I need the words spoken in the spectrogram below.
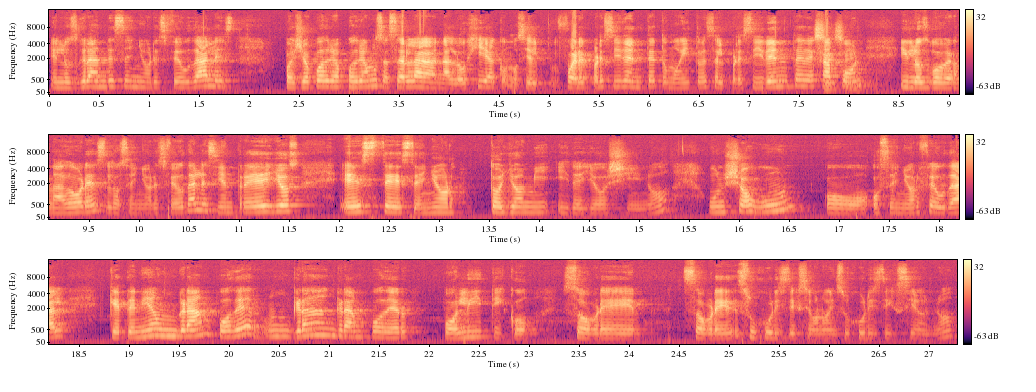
en los grandes señores feudales. Pues yo podría, podríamos hacer la analogía como si él fuera el presidente, Tomohito es el presidente de Japón y los gobernadores, los señores feudales, y entre ellos este señor Toyomi Hideyoshi, ¿no? Un shogun o, señor feudal que tenía un gran poder, un gran, gran poder político sobre, sobre su jurisdicción o en su jurisdicción, ¿no?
